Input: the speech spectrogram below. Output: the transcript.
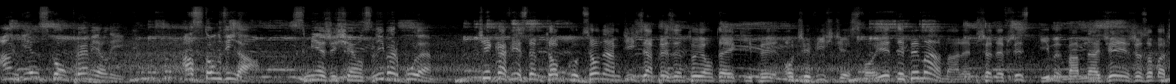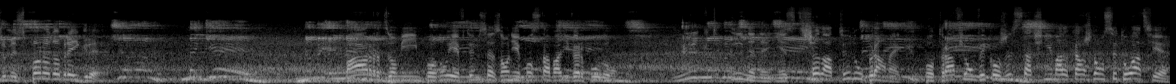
Angielską Premier League. Aston Villa zmierzy się z Liverpoolem. Ciekaw jestem, Topku, co nam dziś zaprezentują te ekipy. Oczywiście swoje typy mam, ale przede wszystkim mam nadzieję, że zobaczymy sporo dobrej gry. Bardzo mi imponuje w tym sezonie postawa Liverpoolu. Nikt inny nie strzela tylu bramek. Potrafią wykorzystać niemal każdą sytuację.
